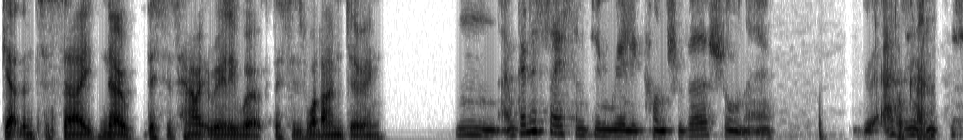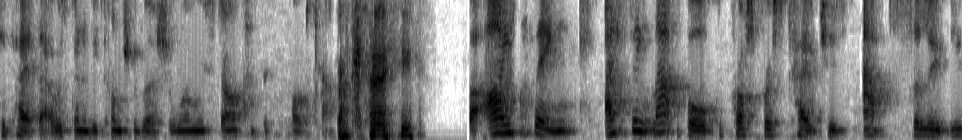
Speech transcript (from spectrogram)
get them to say, no, this is how it really works. This is what I'm doing. Mm, I'm going to say something really controversial now. I didn't Okay. anticipate that was going to be controversial when we started this podcast. Okay. But I think I think that book, The Prosperous Coach, is absolutely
